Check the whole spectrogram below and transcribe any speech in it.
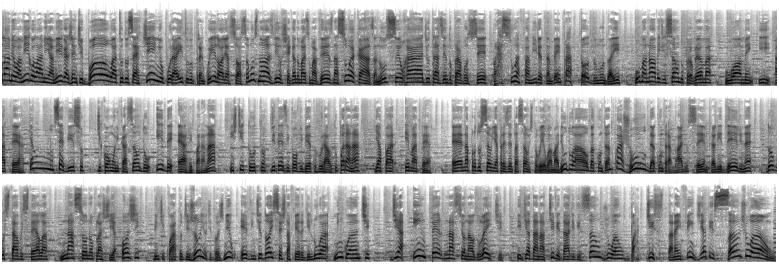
Olá, meu amigo, olá, minha amiga, gente boa, tudo certinho por aí, tudo tranquilo? Olha só, somos nós, viu? Chegando mais uma vez na sua casa, no seu rádio, trazendo para você, para sua família também, para todo mundo aí, uma nova edição do programa O Homem e a Terra, que é um serviço de comunicação do IDR Paraná, Instituto de Desenvolvimento Rural do Paraná e a Par Emater. É, na produção e apresentação estou eu, Amarildo Alba, contando com a ajuda, com o trabalho sempre ali dele, né? Do Gustavo Estela na sonoplastia. Hoje, 24 de junho de 2022, sexta-feira de lua minguante, Dia Internacional do Leite e Dia da Natividade de São João Batista, né? Enfim, Dia de São João.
